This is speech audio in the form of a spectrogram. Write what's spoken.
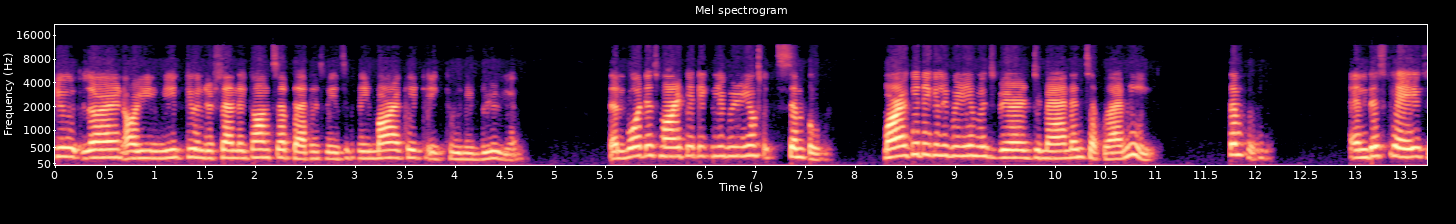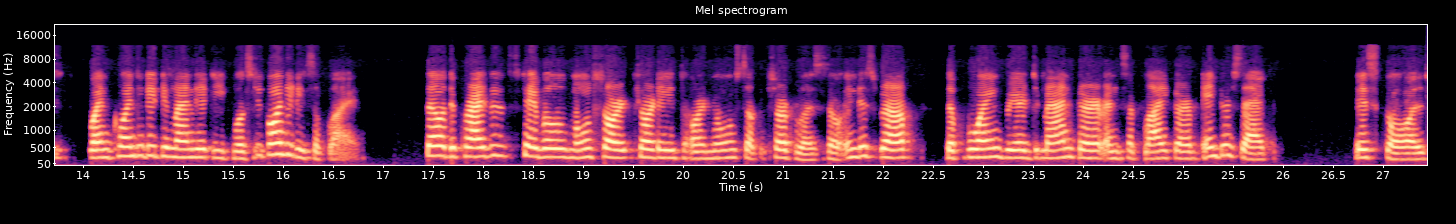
to learn or you need to understand the concept that is basically market equilibrium. Then what is market equilibrium? It's simple. Market equilibrium is where demand and supply meet. Simple. In this case, when quantity demanded equals to quantity supplied. So the price is stable, no shortage or no surplus. So in this graph, the point where demand curve and supply curve intersect is called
